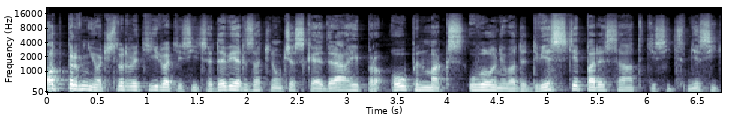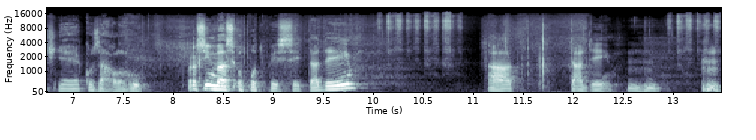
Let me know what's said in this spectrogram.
Od prvního čtvrtletí 2009 začnou české dráhy pro OpenMax uvolňovat 250 tisíc měsíčně jako zálohu. Prosím vás o podpisy tady a tady.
